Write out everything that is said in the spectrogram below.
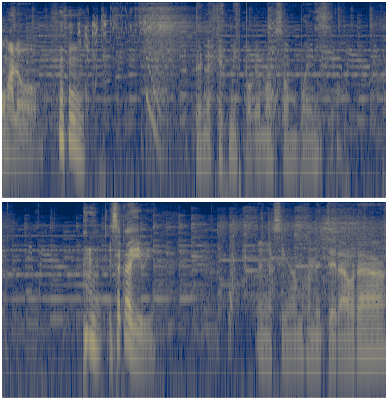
¡Tómalo! Tengo, es que mis Pokémon son buenísimos. y saca Eevee. Venga, sí, vamos a meter ahora...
